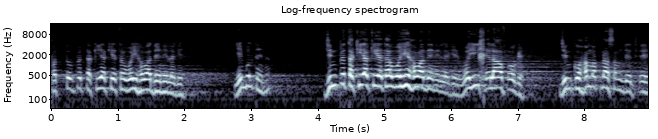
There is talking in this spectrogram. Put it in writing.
پتوں پہ تکیہ کیا تھا وہی ہوا دینے لگے۔ یہی بولتے ہیں نا۔ جن پہ تکیہ کیا تھا وہی ہوا دینے لگے، وہی خلاف ہو گئے۔ جن کو ہم اپنا سمجھے تھے۔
